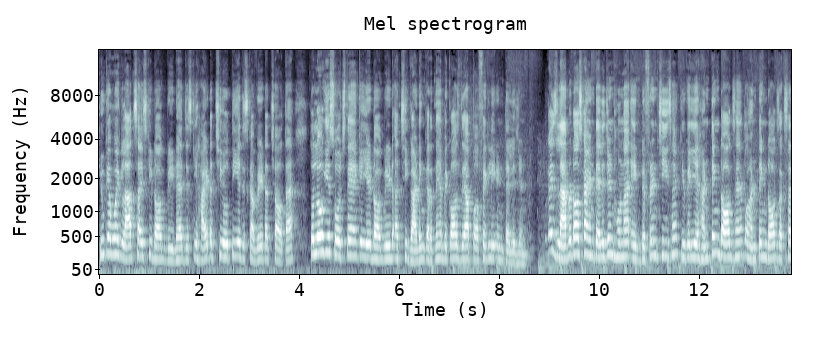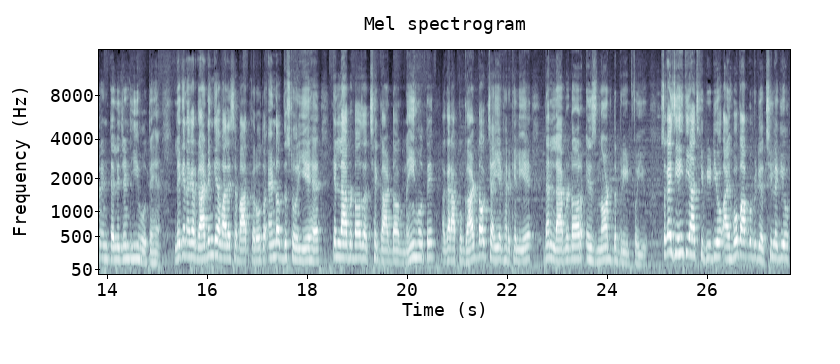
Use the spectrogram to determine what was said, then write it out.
क्योंकि वो एक लार्ज साइज़ की डॉग ब्रीड है, जिसकी हाइट अच्छी होती है, जिसका वेट अच्छा होता है। तो लोग ये सोचते हैं कि ये डॉग ब्रीड अच्छी गार्डिंग करते हैं because they are perfectly intelligent guys labradors का इंटेलिजेंट होना एक डिफरेंट चीज़ है, क्योंकि ये हंटिंग डॉग्स हैं तो हंटिंग डॉग्स अक्सर इंटेलिजेंट ही होते हैं। लेकिन अगर गार्डिंग के हवाले से बात करो तो एंड ऑफ़ द स्टोरी ये है कि लैब्राडॉर्स अच्छे गार्ड डॉग नहीं होते। अगर आपको गार्ड डॉग चाहिए घर के लिए then Labrador is not the breed for you so guys यही थी आज की वीडियो आई होप आपको वीडियो अच्छी लगी हो।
